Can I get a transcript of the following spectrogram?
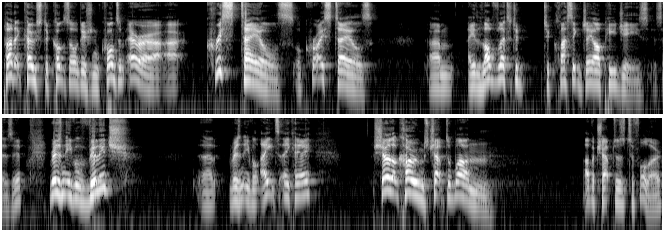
Planet Coaster Console Edition, Quantum Error, uh, Cris Tales or Christ Tales, um, a love letter to, to classic JRPGs. It says here, Resident Evil Village, uh, Resident Evil 8, aka Sherlock Holmes Chapter 1. Other chapters to follow.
